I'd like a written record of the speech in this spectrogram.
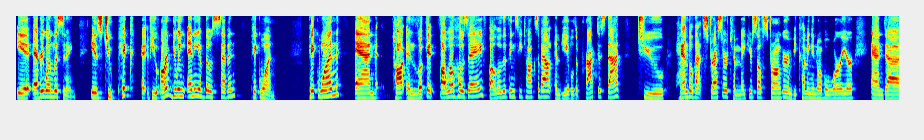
everyone listening is to pick if you aren't doing any of those seven pick one. Pick one and talk and look at follow jose follow the things he talks about and be able to practice that to handle that stressor to make yourself stronger and becoming a noble warrior and uh,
